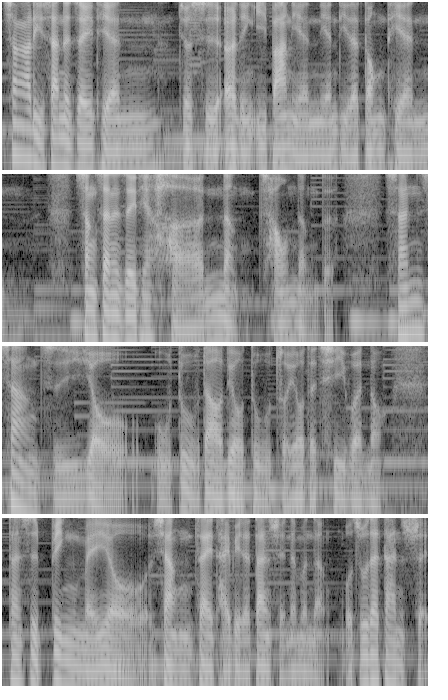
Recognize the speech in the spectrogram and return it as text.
上阿里山的这一天，就是二零一八年年底的冬天。上山的这一天很冷，超冷的。山上只有五度到六度左右的气温哦，但是并没有像在台北的淡水那么冷。我住在淡水，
